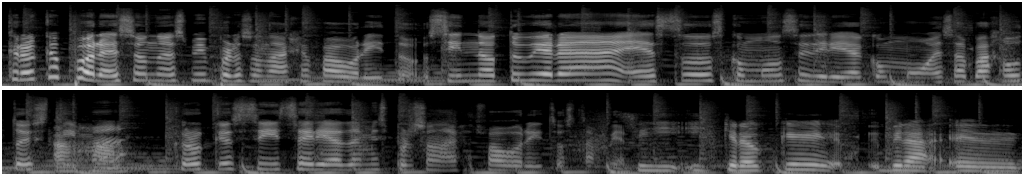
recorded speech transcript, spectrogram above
Creo que por eso no es mi personaje favorito. Si no tuviera estos, ¿cómo se diría? Como esa baja autoestima, Ajá. creo que sí sería de mis personajes favoritos también. Sí, y creo que, mira, eh,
